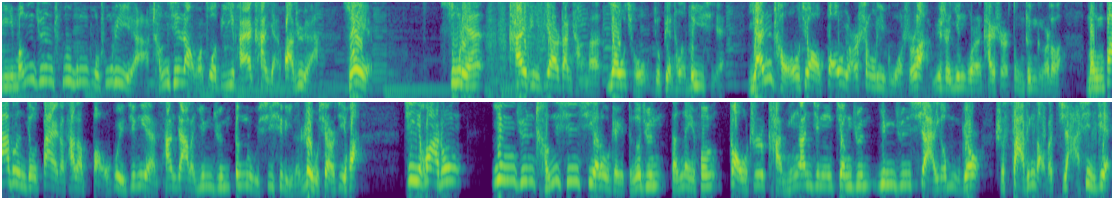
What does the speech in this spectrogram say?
你盟军出工不出力啊，诚心让我坐第一排看演话剧啊！所以，苏联开辟第二战场的要求就变成了威胁，眼瞅就要包圆胜利果实了。于是英国人开始动真格的了。蒙巴顿就带着他的宝贵经验，参加了英军登陆西西里的肉馅计划。计划中，英军诚心泄露给德军的那封告知坎宁安将将军英军下一个目标是萨丁岛的假信件，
